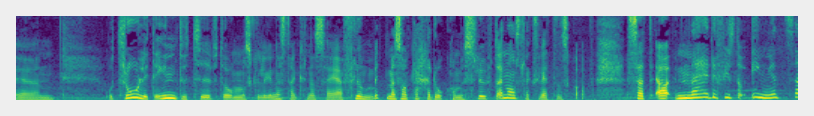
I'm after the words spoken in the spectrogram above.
um, otroligt intuitivt och man skulle nästan kunna säga flummigt men som kanske då kommer sluta i någon slags vetenskap. Så att, ja, nej, det finns nog inget så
